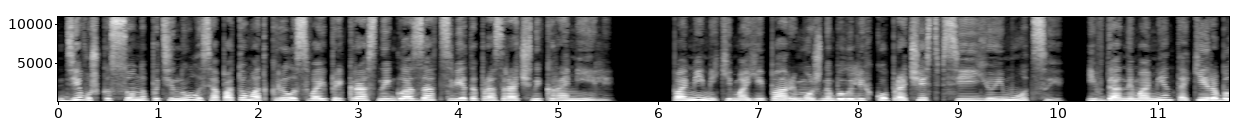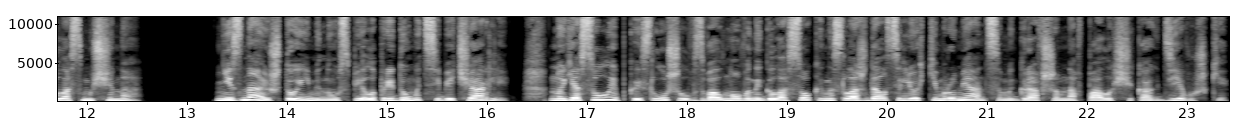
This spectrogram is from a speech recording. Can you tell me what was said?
Девушка сонно потянулась, а потом открыла свои прекрасные глаза цвета прозрачной карамели. По мимике моей пары можно было легко прочесть все ее эмоции, и в данный момент Акира была смущена. Не знаю, что именно успела придумать себе Чарли, но я с улыбкой слушал взволнованный голосок и наслаждался легким румянцем, игравшим на впалых щеках девушки.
